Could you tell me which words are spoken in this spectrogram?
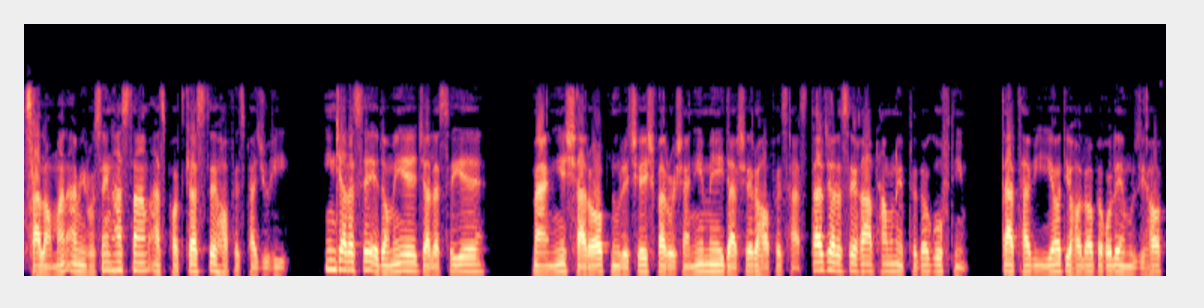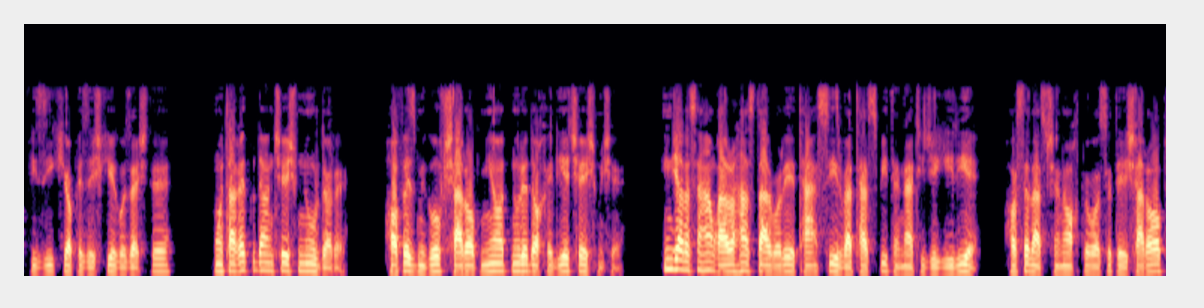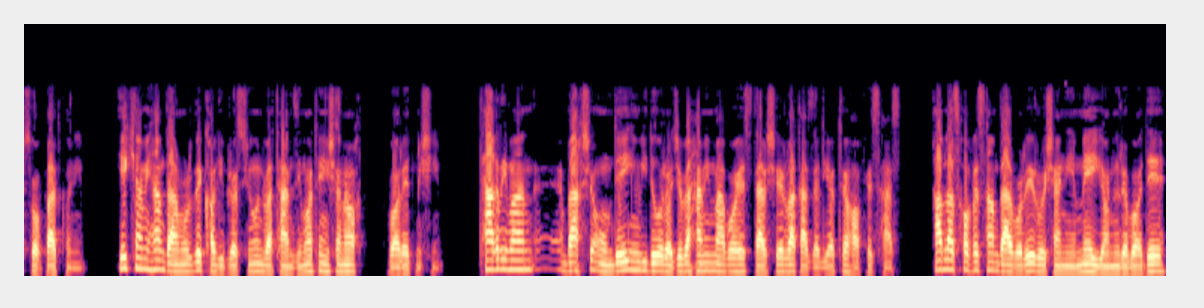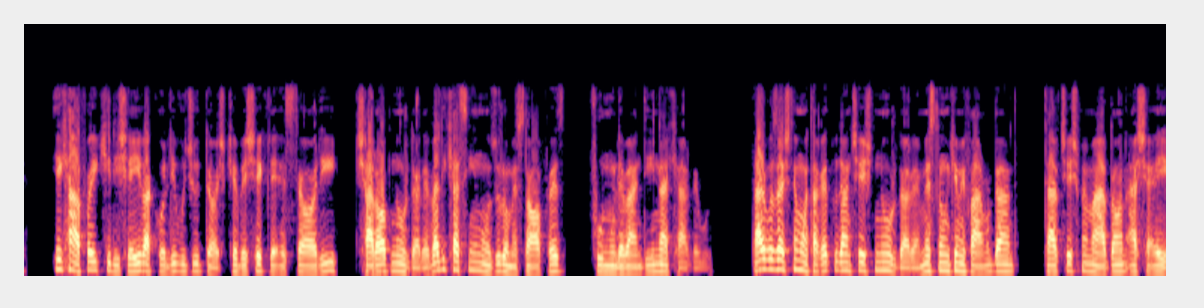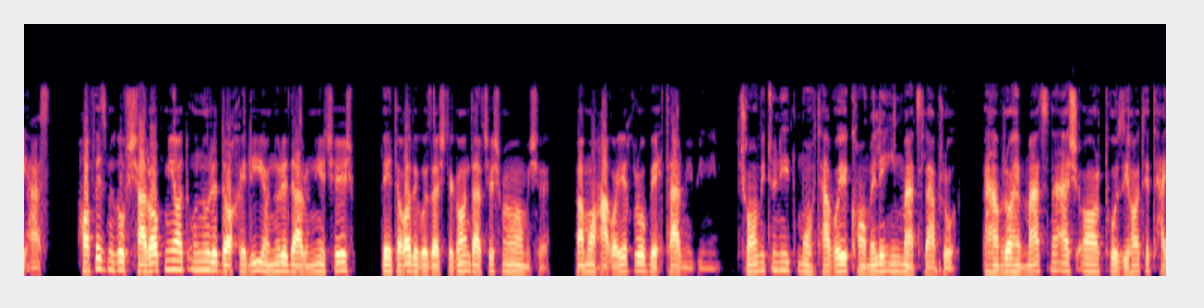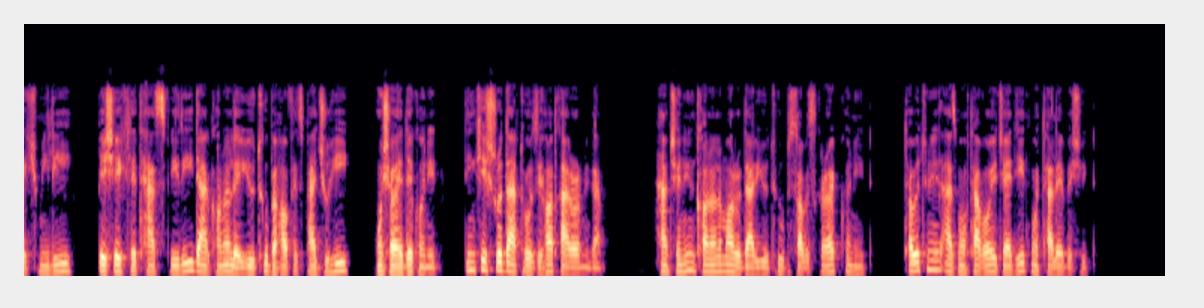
سلام من امیر حسین هستم از پادکست حافظ پجوهی این جلسه ادامه جلسه معنی شراب، نور چشم و روشنی می در شعر حافظ هست. در جلسه قبل همون ابتدا گفتیم در طبیعیات یا حالا به قول امروزی ها فیزیک یا پزشکی گذشته معتقد بودن چشم نور داره. حافظ می‌گفت شراب میاد نور داخلی چشم میشه. این جلسه هم قرار هست درباره تأثیر و تثبیت نتیجه گیری حاصل از شناخت به واسطه شراب صحبت کنیم. یک کمی هم در مورد کالیبراسیون و تنظیمات این شناخت وارد میشیم. تقریبا بخش عمده این ویدیو راجع به همین مباحث در شعر و غزلیات حافظ هست. قبل از حافظ هم درباره روشنی می یا نور باده یک حرفای کلیشه‌ای و کلی وجود داشت که به شکل استعاری شراب نور داره ولی کسی این موضوع رو مثل حافظ فرموله بندی نکرده بود. در گذشته معتقد بودند چشم نور داره. مثل اون که میفرمودند در چشم مردان اشعه ای هست. حافظ می‌گفت شراب میاد اون نور داخلی یا نور درونی چشم به اعتقاد گذشتگان در چشم ما میشه و ما حقایق رو بهتر می‌بینیم. شما می‌تونید محتوای کامل این مطلب رو به همراه متن اشعار توضیحات تکمیلی به شکل تصویری در کانال یوتیوب حافظ پجوهی مشاهده کنید. لینکش رو در توضیحات قرار میدم. همچنین کانال ما رو در یوتیوب subscribe کنید تا بتونید از محتوای جدید مطلع بشید.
